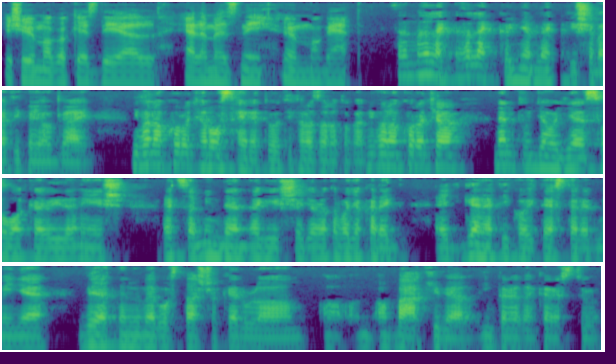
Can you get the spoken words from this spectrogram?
és ő maga kezdi el elemezni önmagát? Szerintem ez a legkönnyebb, legkisebb etikai aggály. Mi van akkor, hogyha rossz helyre tölti fel az adatokat? Mi van akkor, hogyha nem tudja, hogy jelszóval kell védeni, és egyszer minden egészséggyarata, vagy akár egy, egy genetikai teszt eredménye véletlenül megosztásra kerül a, a, a bárkivel interneten keresztül.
